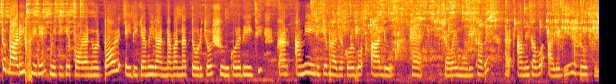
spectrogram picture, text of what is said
তো বাড়ি ফিরে মিটিকে পড়ানোর পর এইদিকে আমি রান্নাবান্নার তোড়জোড় শুরু করে দিয়েছি। কারণ আমি এইদিকে ভাজা করব আলু। হ্যাঁ সবাই মুড়ি খাবে আর আমি খাব আলু দিয়ে রুটি।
